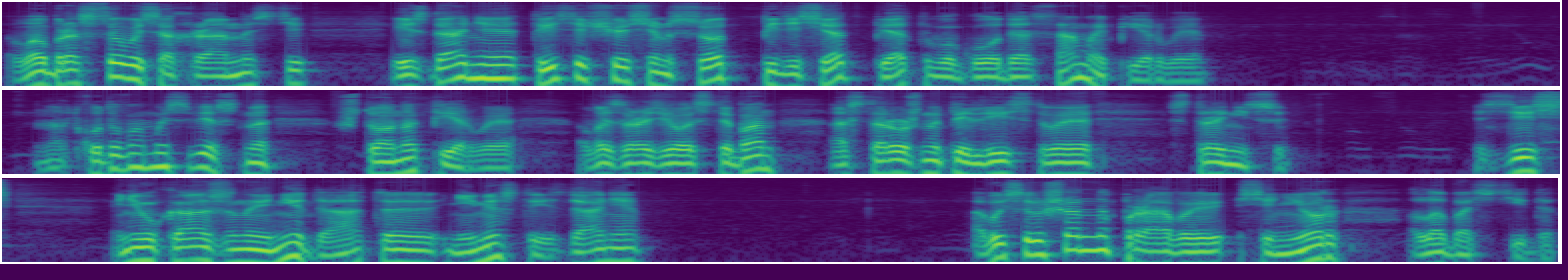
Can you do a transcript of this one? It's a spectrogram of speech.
в образцовой сохранности, издание 1755 года, самое первое. «Но откуда вам известно, что оно первое?» — возразил Эстебан, осторожно перелистывая страницы. «Здесь не указаны ни дата, ни место издания». «А вы совершенно правы, сеньор Лабастида».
